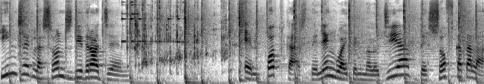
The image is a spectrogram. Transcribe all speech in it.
15 glaçons d'hidrogen. El podcast de llengua i tecnologia de Softcatalà.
